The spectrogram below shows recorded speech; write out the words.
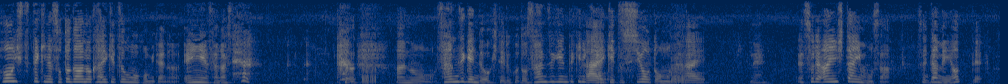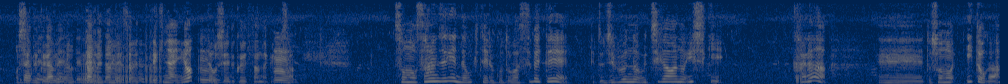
本質的な外側の解決方法みたいなのを延々探して。あの3次元で起きてることを3次元的に解決しようと思ってる、はい。ね、でそれアインシュタインもさそれダメよって教えてくれてダメダメダメ。ダメそれできないよって教えてくれてたんだけどさ、うん。その3次元で起きてることは全て、えっと、自分の内側の意識から、えー、とその意図が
